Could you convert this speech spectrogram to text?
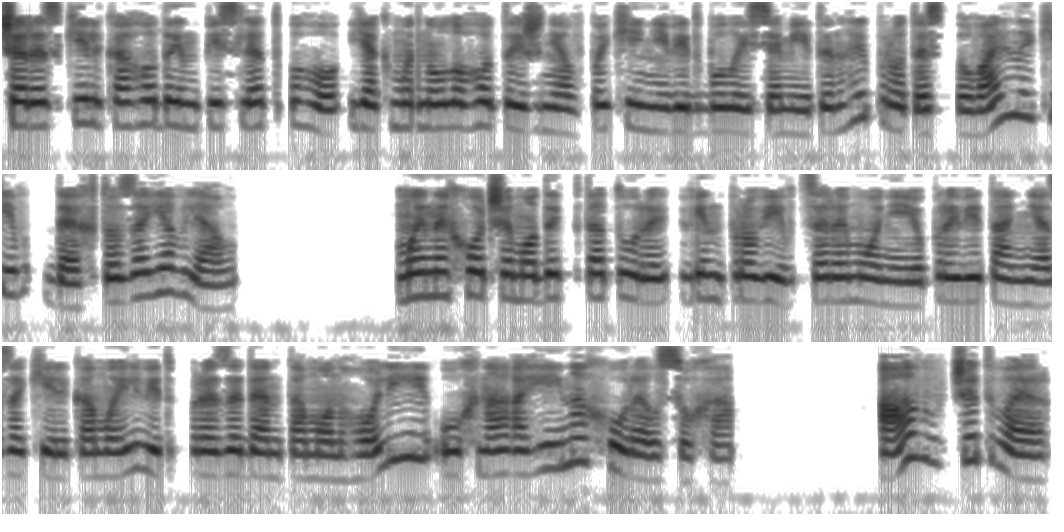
Через кілька годин після того, як минулого тижня в Пекіні відбулися мітинги протестувальників, дехто заявляв. Ми не хочемо диктатури. Він провів церемонію привітання за кілька миль від президента Монголії Ухна Агіна Хурелсуха. А в четвер.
